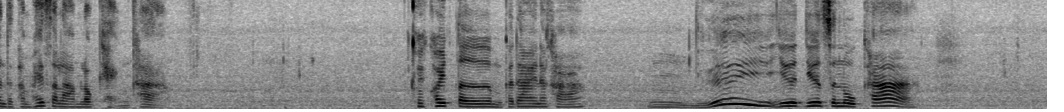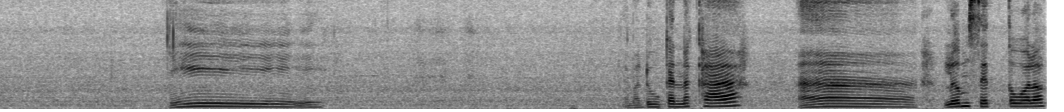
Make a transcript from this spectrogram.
น จะทำให้สลามเราแข็งค่ะ ค่อยๆเติมก็ได้นะคะ อืมเฮ้ยยืดยืดสนุกค่ะ นี่มาดูกันนะคะ อ่า เริ่มเซตตัวแล้ว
